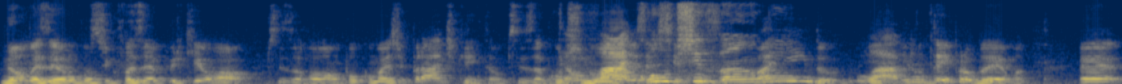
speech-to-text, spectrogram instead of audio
não, mas eu não consigo fazer, é porque, ó, precisa rolar um pouco mais de prática, então. Precisa então continuar então vai cultivando Vai indo. O e, e não tem problema. É,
